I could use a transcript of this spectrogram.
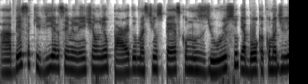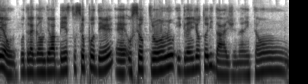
A besta que via era semelhante a um leopardo, mas tinha os pés como os de urso e a boca como a de leão. O dragão deu à besta o seu poder, é, o seu trono e grande autoridade, né? Então,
